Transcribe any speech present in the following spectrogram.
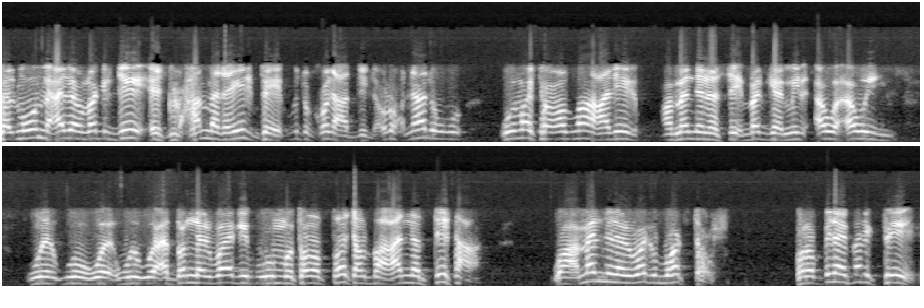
فالمهم قال الراجل دي اسمه محمد عيد في عبد الله رحنا له وما شاء الله عليه عمل لنا استقبال جميل قوي قوي و- و- و- و- وقدرنا الواجب وهم 13 بعنا بتسعة. وعملنا الواجب وأكتر فربنا يبارك فيه.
